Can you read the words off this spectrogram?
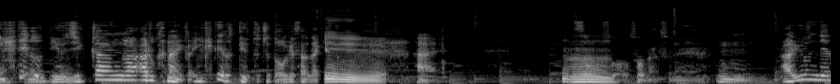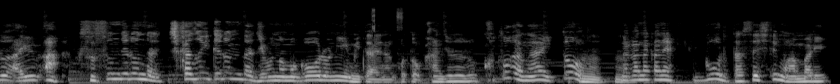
生きてるっていう実感があるかないか、生きてるって言うとちょっと大げさだけど、はい。そうそう、そうなんですね。うん。歩んでる、歩あ、進んでるんだ、近づいてるんだ、自分のもゴールに、みたいなことを感じることがないと、うんうん、なかなかね、ゴール達成してもあんまり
